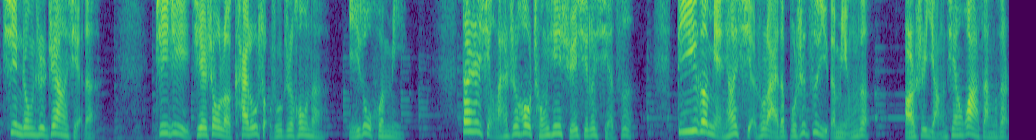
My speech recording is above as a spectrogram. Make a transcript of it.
信中是这样写的。：G G 接受了开颅手术之后呢，一度昏迷，但是醒来之后重新学习了写字。第一个勉强写出来的不是自己的名字，而是杨千嬅三个字儿。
